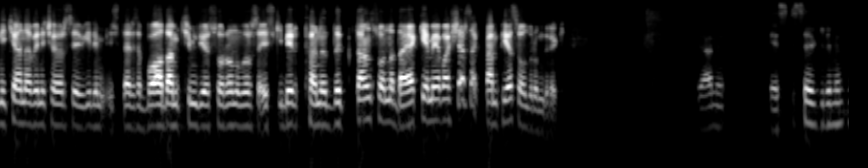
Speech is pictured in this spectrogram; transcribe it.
Nikahına beni çağır sevgilim isterse bu adam kim diye sorun olursa eski bir tanıdıktan sonra dayak yemeye başlarsak ben piyasa olurum direkt. Yani eski sevgilimin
